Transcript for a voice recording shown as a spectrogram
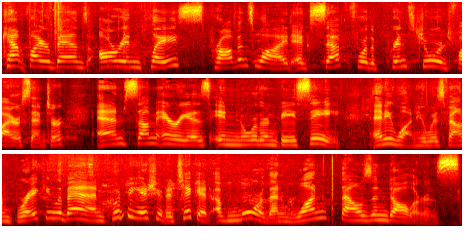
Campfire bans are in place province wide except for the Prince George Fire Center and some areas in northern BC. Anyone who is found breaking the ban could be issued a ticket of more than $1,000.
